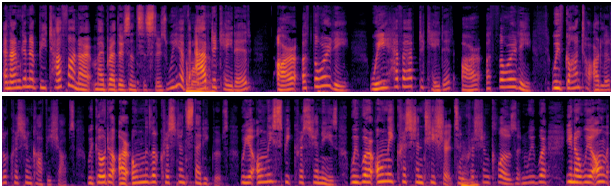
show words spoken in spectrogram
And I'm going to be tough on our, my brothers and sisters. We have on, man. abdicated our authority. We have abdicated our authority. We've gone to our little Christian coffee shops. We go to our own little Christian study groups. We only speak Christianese. We wear only Christian t-shirts Mm-hmm. and Christian clothes. And we wear, you know, we only,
